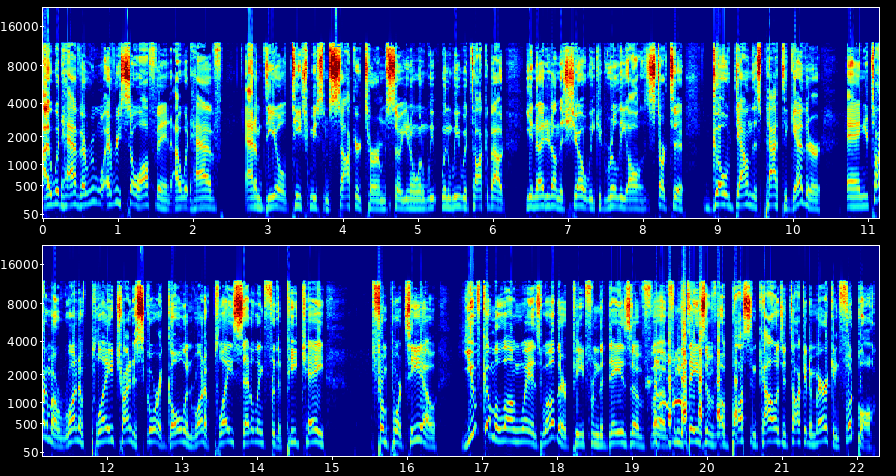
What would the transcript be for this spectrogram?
I would have everyone every so often I would have Adam Deal teach me some soccer terms. So you know when we when we would talk about United on the show, we could really all start to go down this path together. And you're talking about run of play, trying to score a goal and run of play, settling for the PK from Portillo. You've come a long way as well, there, Pete, from the days of uh, from the days of, of, Boston College and talking American football.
